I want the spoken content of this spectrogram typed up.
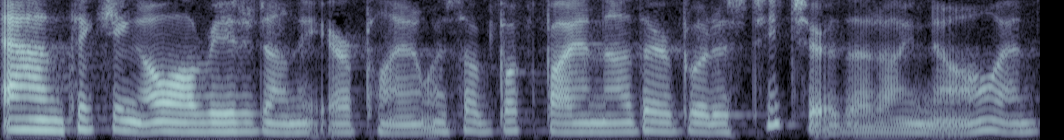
and thinking, oh, I'll read it on the airplane. It was a book by another Buddhist teacher that I know, and,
